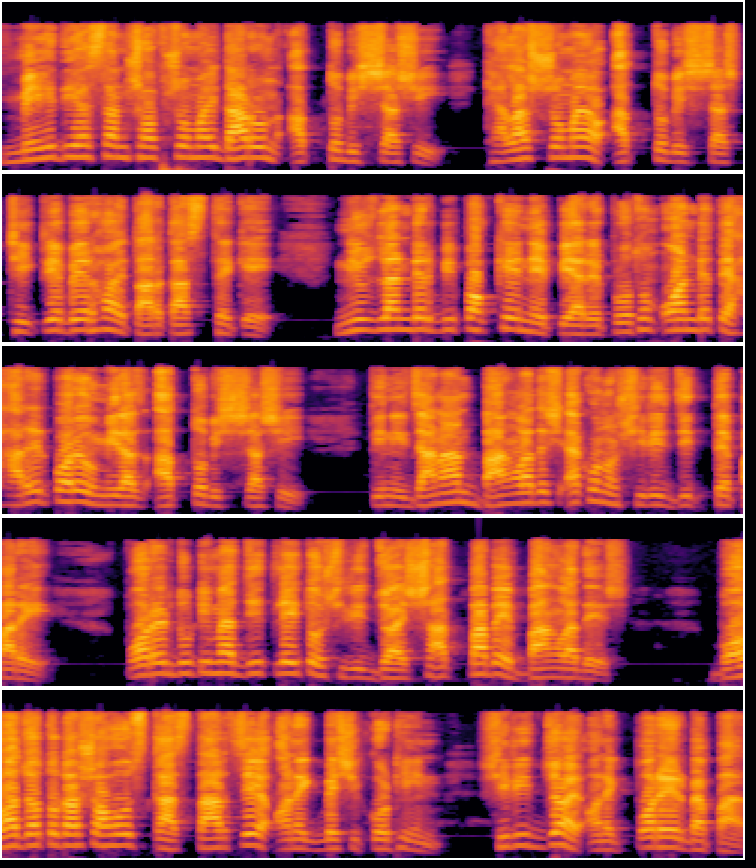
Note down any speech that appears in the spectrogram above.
মেহেদি হাসান সবসময় দারুণ আত্মবিশ্বাসী। খেলার সময়ও আত্মবিশ্বাস ঠিকরে বের হয় তার কাছ থেকে। নিউজিল্যান্ডের বিপক্ষে নেপিয়ারের প্রথম ওয়ানডেতে হারের পরেও মিরাজ আত্মবিশ্বাসী। তিনি জানান, বাংলাদেশ এখনও সিরিজ জিততে পারে। পরের দুটি ম্যাচ জিতলেই তো সিরিজ জয় স্বাদ পাবে বাংলাদেশ। বলা যতটা সহজ, কাজ তার চেয়ে অনেক বেশি কঠিন। সিরিজ জয় অনেক পরের ব্যাপার।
